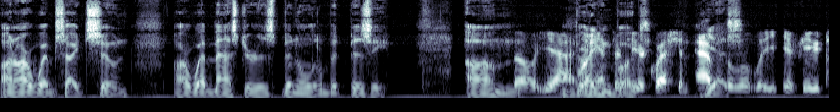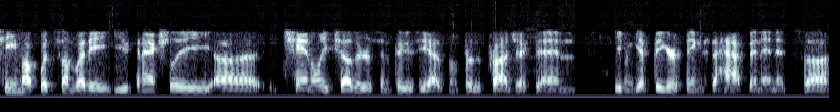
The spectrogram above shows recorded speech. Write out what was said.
on our website soon. Our webmaster has been a little bit busy. Um, so yeah, in answer books. to your question, absolutely. Yes. If you team up with somebody, you can actually uh, channel each other's enthusiasm for the project and even get bigger things to happen. And it's uh,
